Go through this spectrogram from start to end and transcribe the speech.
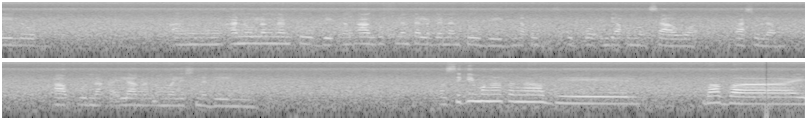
ilog. Ang ano lang ng tubig, ang agos lang talaga ng tubig. Naku, po, hindi ako magsawa. Kaso lang, hapon na kailangan umalis na din. O sige mga kangabil. Bye-bye.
